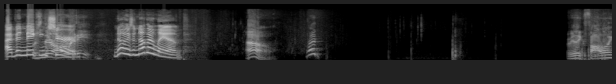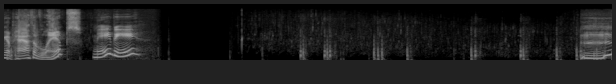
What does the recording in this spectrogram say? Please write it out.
I've been making Wasn't there sure. already? No, there's another lamp. Oh. What? Are we like following a path of lamps? Maybe. Hmm?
